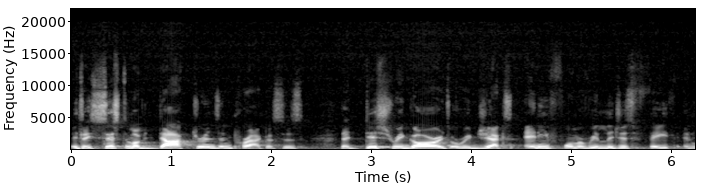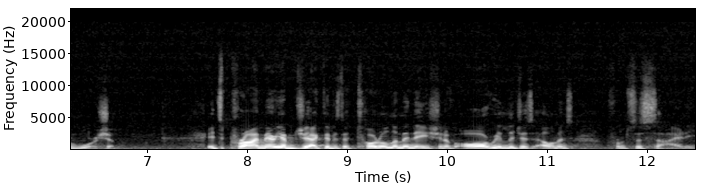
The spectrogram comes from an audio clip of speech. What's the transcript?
it's a system of doctrines and practices that disregards or rejects any form of religious faith and worship. Its primary objective is the total elimination of all religious elements from society.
